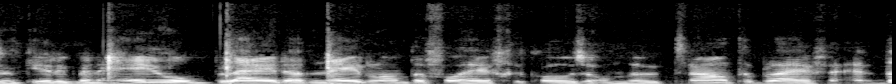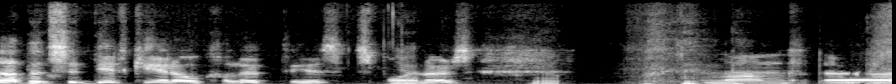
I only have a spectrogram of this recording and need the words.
500.000 keer, ik ben heel blij dat Nederland ervoor heeft gekozen om neutraal te blijven. En dat het ze dit keer ook gelukt is, spoilers. Ja. Want eh,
